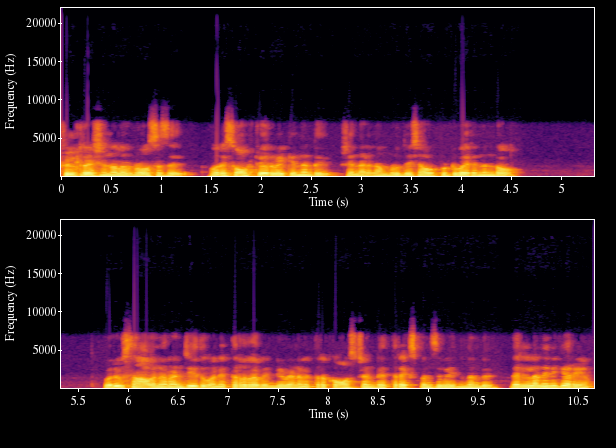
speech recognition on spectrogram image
ഫിൽട്രേഷൻ എന്നുള്ള പ്രോസസ്സ് കുറേ സോഫ്റ്റ്വെയർ വെക്കുന്നുണ്ട്. പക്ഷെ എന്നാലും നമ്മൾ ഉദ്ദേശിച്ച ഔട്ട്പുട്ട് വരുന്നുണ്ടോ? ഒരു സ്ഥാപനം റൺ ചെയ്തു പോകാൻ എത്ര റവന്യൂ വേണം? എത്ര കോസ്റ്റ് ഉണ്ട്? എത്ര എക്സ്പെൻസ് വരുന്നുണ്ട്? ഇതെല്ലാം എനിക്കറിയാം.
